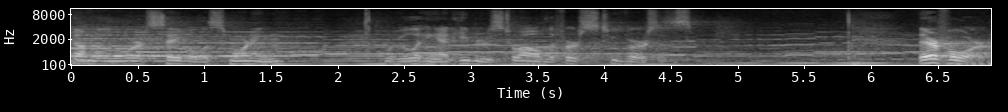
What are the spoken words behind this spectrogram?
come to the Lord's table this morning, we'll be looking at Hebrews 12, the first two verses. Therefore,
